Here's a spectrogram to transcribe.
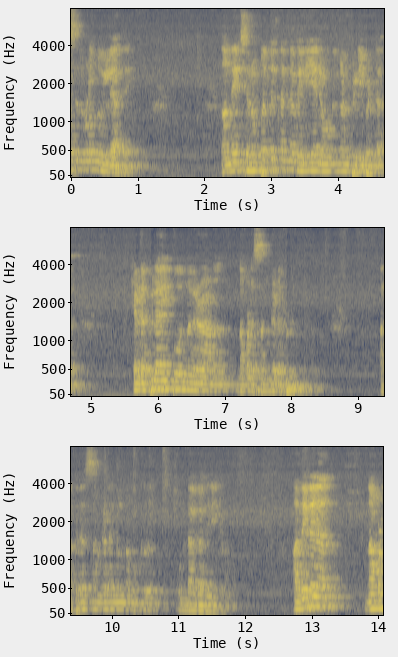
പ്രായത്തിന്റെ ഇല്ലാതെ നന്നേ ചെറുപ്പത്തിൽ തന്നെ വലിയ രോഗങ്ങൾ പിടിപെട്ട് കിടപ്പിലായി പോകുന്നവരാണ് നമ്മുടെ സങ്കടപ്പെടുന്നത് അത്തരം സങ്കടങ്ങൾ നമുക്ക് ഉണ്ടാകാതിരിക്കണം. അതിന് നമ്മൾ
